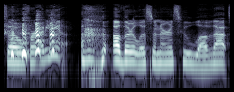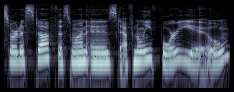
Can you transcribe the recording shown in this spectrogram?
So, for any other listeners who love that sort of stuff, this one is definitely for you.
